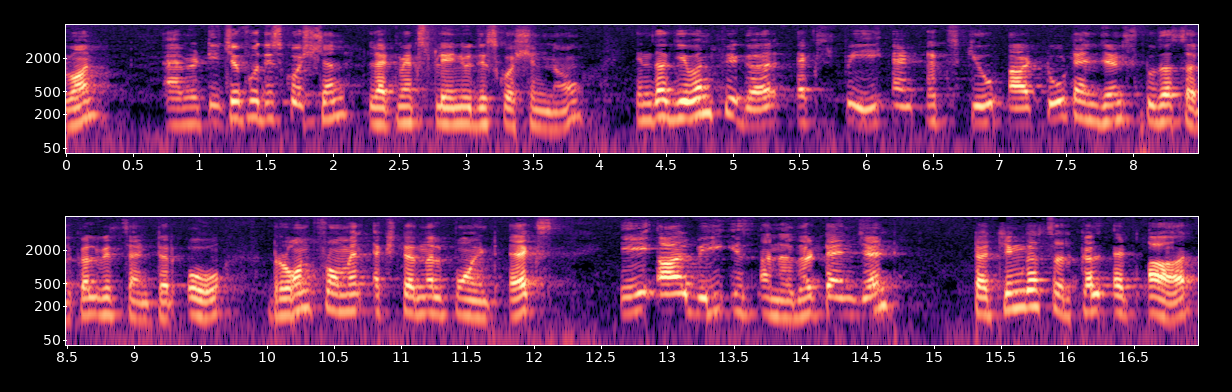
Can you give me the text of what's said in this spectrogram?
everyone. I am a teacher for this question. Let me explain you this question now. In the given figure, xp and xq are two tangents to the circle with center O drawn from an external point x. ARB is another tangent touching the circle at R.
